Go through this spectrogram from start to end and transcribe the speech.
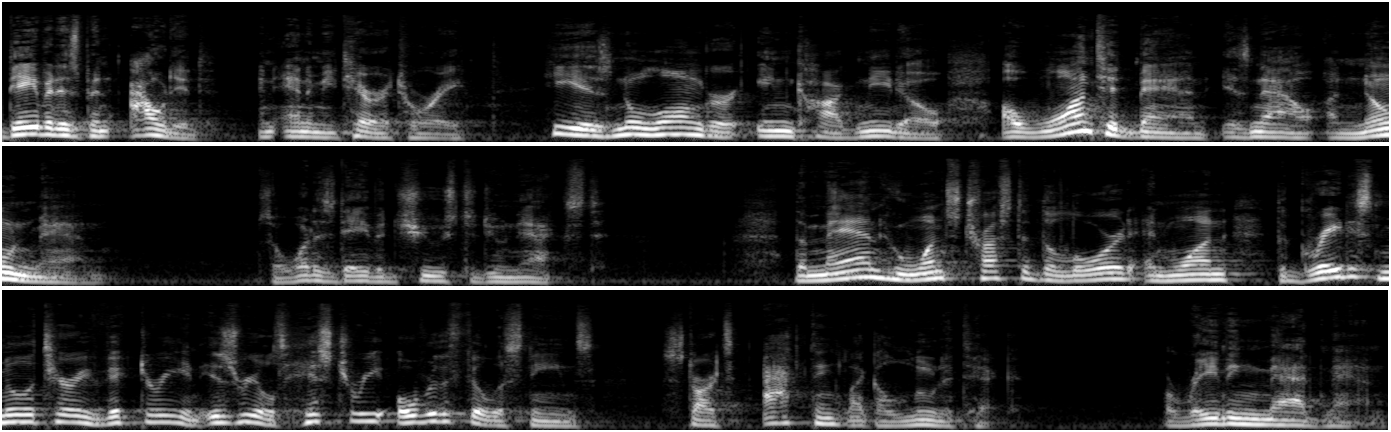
David has been outed in enemy territory. He is no longer incognito. A wanted man is now a known man. So, what does David choose to do next? The man who once trusted the Lord and won the greatest military victory in Israel's history over the Philistines starts acting like a lunatic, a raving madman.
